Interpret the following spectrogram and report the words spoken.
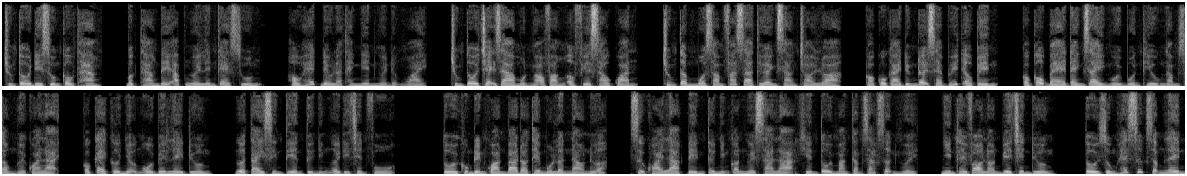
Chúng tôi đi xuống cầu thang, bậc thang đầy ắp người lên kẻ xuống, hầu hết đều là thanh niên người nước ngoài chúng tôi chạy ra một ngõ vắng ở phía sau quán. Trung tâm mua sắm phát ra thứ ánh sáng chói lòa. Có cô gái đứng đợi xe buýt ở bến. Có cậu bé đánh giày ngồi buồn thiêu ngắm dòng người qua lại. Có kẻ cơ nhỡ ngồi bên lề đường, ngửa tay xin tiền từ những người đi trên phố. Tôi không đến quán ba đó thêm một lần nào nữa. Sự khoái lạc đến từ những con người xa lạ khiến tôi mang cảm giác giận người. Nhìn thấy vỏ lon bia trên đường, tôi dùng hết sức dẫm lên.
